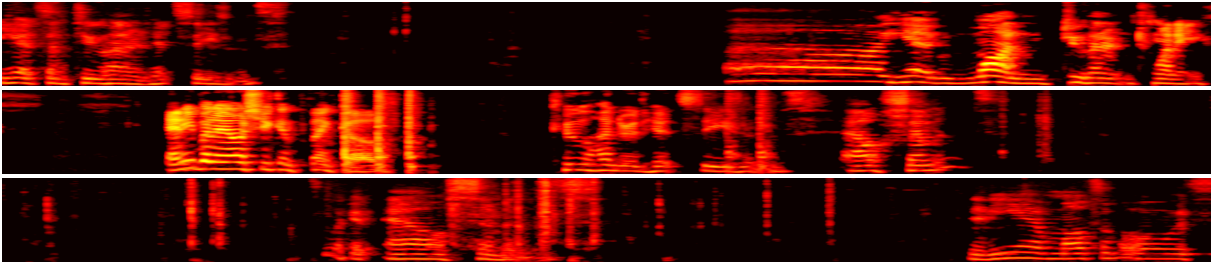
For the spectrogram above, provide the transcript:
He had some 200 hit seasons. Uh, he had one 220. Anybody else you can think of? 200 hit seasons. Al Simmons. Let's look at Al Simmons. Did he have multiple? Let's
